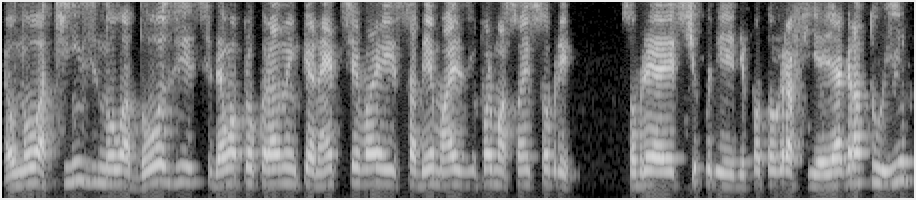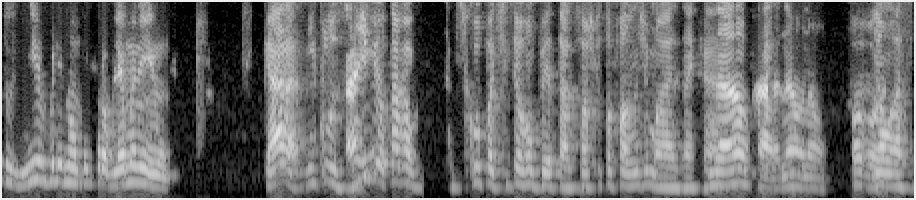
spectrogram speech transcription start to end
É o NOAA 15, NOAA 12. Se der uma procurada na internet, você vai saber mais informações sobre sobre esse tipo de, de fotografia. E é gratuito, livre, não tem problema nenhum. Cara, inclusive eu tava. Desculpa te interromper, tá? Só acho que eu tô falando demais, né, cara? Não, cara, não, não. Por favor. Não, assim,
